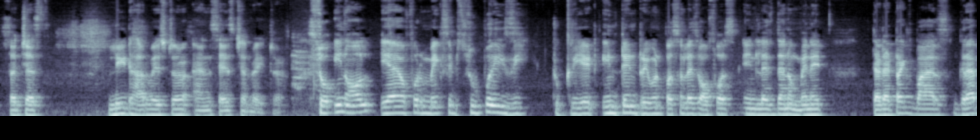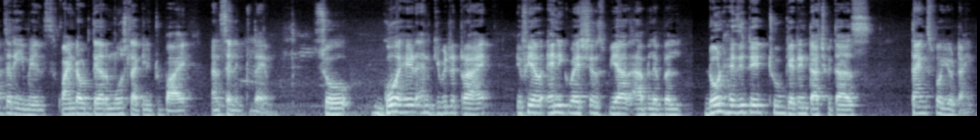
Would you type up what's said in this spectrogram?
such as lead harvester and sales generator so in all ai offer makes it super easy to create intent driven personalized offers in less than a minute that attract buyers grab their emails find out they are most likely to buy and sell it to them so go ahead and give it a try if you have any questions we are available Don't hesitate to get in touch with us. Thanks for your time.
